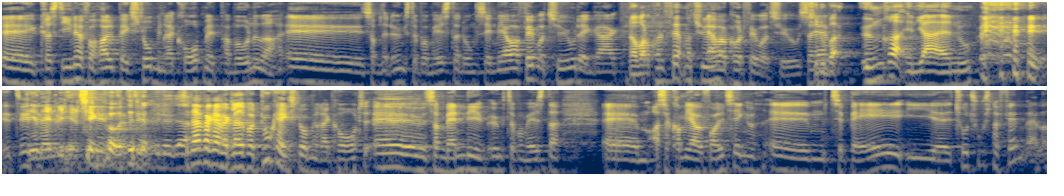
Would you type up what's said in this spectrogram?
Øh, Christina fra Holbæk slog min rekord med et par måneder, øh, som den yngste borgmester nogensinde. Men jeg var 25 dengang. Nå, var du kun 25? Jeg var kun 25. Så, så jeg... du var yngre, end jeg er nu? det, det er vanvittigt at tænke på. Det, det, det, ja. Så derfor kan jeg være glad for, at du kan ikke slå min rekord øh, som mandlig yngste borgmester. Øh, og så kom jeg jo i Folketinget øh, tilbage i øh, 2005, eller?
